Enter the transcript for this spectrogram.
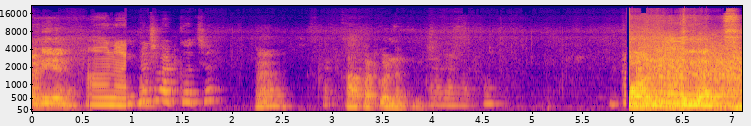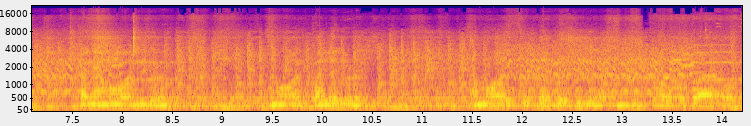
రెడీ అయినా అవునా పట్టుకోండి తిరగాలి. కానీ అమ్మవారిని చూడదు అమ్మవారి కళ్ళని చూడదు అమ్మవారి పెద్ద బొట్టు ఒక ఒక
